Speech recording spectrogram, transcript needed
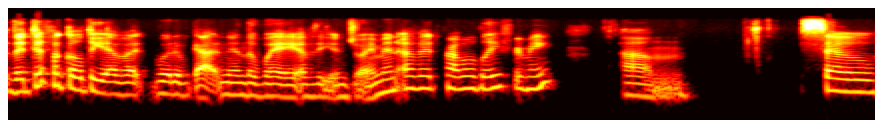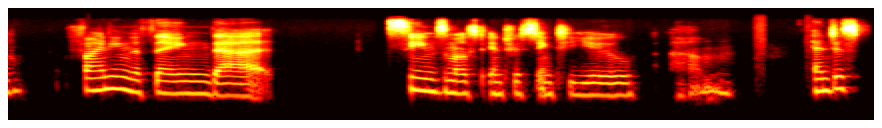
the difficulty of it would have gotten in the way of the enjoyment of it, probably for me. Um, so finding the thing that seems most interesting to you um, and just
